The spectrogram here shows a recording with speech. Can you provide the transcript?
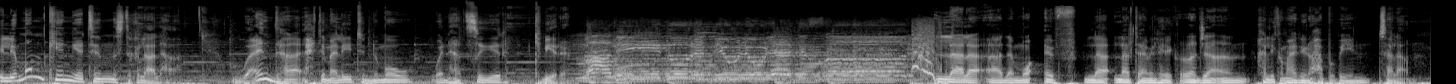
اللي ممكن يتم استغلالها وعندها احتمالية النمو وإنها تصير كبيرة. لا لا آدم وقف. لا لا تعمل هيك. رجاء. خليكم هادين وحبوبين. سلام.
